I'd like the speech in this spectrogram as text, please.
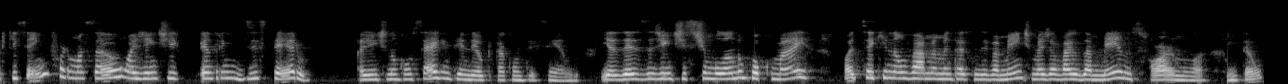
Porque sem informação a gente entra em desespero. A gente não consegue entender o que está acontecendo. E às vezes a gente estimulando um pouco mais, pode ser que não vá amamentar exclusivamente, mas já vai usar menos fórmula. Então,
